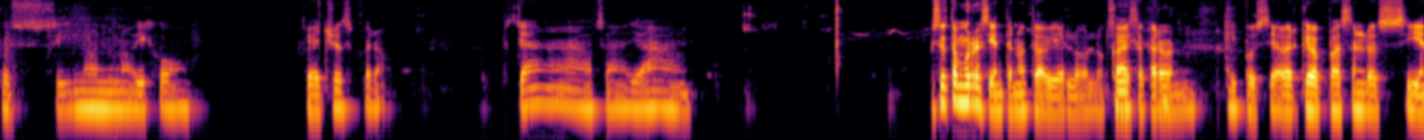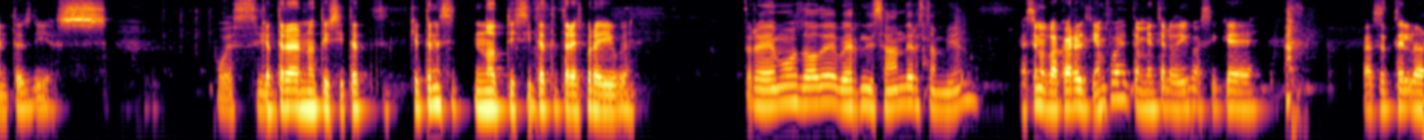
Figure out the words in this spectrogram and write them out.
Pues sí, no, no dijo fechas, pero pues ya, o sea, ya. Eso está muy reciente, ¿no? Todavía lo, lo Sí. sacaron y pues a ver qué pasa en los siguientes días. Pues sí. ¿Qué otra noticita, qué noticita te traes por ahí, güey? Traemos lo de Bernie Sanders también. Ya se nos va a acabar el tiempo, eh, también te lo digo, así que Hacetelo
